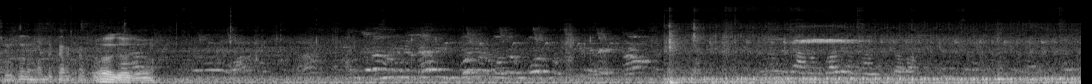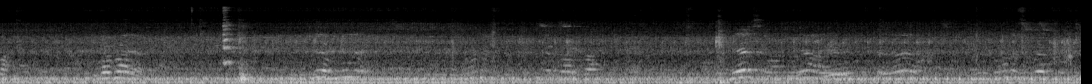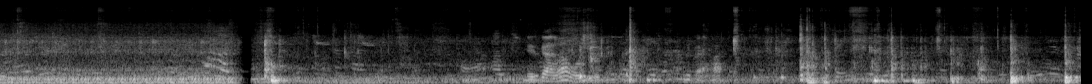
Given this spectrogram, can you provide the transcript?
சொல்கிறது மட்டும் கரெக்டாக ஓகே ஓகே இருக்காங்களா? ஓடிட்டு இருக்காங்களா?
